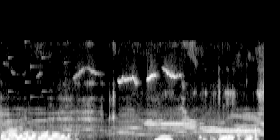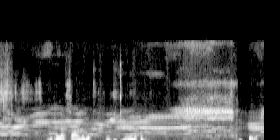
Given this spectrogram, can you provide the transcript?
ต้องหาอะไรมาหลอกล่อน้องเลยแหละค่ะเนี่ยทางนี้เลยอะทางนี้อะให้ถนัดซ้ายนะลูกเคเลยอื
